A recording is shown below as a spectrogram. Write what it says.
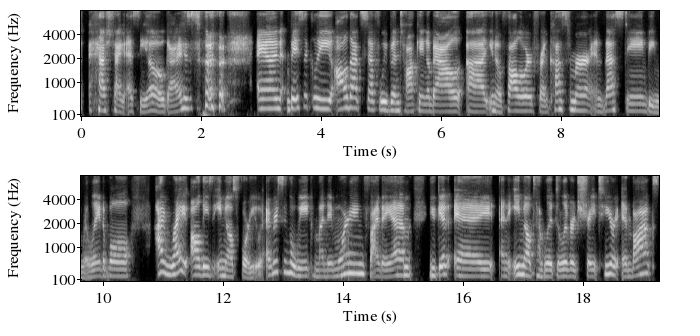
hashtag SEO, guys. and basically all that stuff we've been talking about, uh, you know, follower, friend, customer, investing, being relatable, I write all these emails for you every single week, Monday morning, 5 a.m. You get a an email template delivered straight to your inbox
